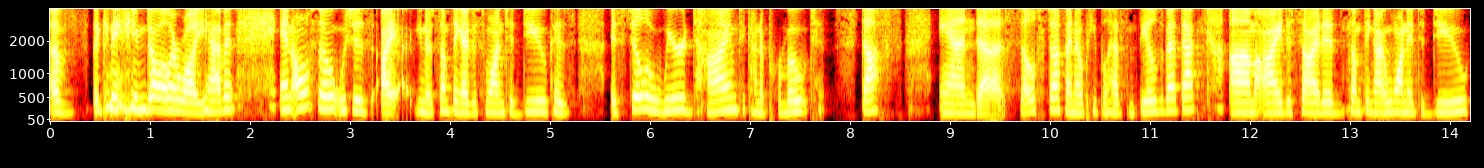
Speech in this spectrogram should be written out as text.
of the Canadian dollar while you have it. And also, which is, I, you know, something I just wanted to do because it's still a weird time to kind of promote stuff and uh, sell stuff. I know people have some feels about that. Um, I decided something I wanted to do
